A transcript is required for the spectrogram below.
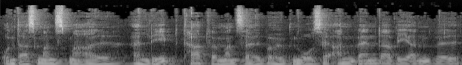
und dass man es mal erlebt hat, wenn man selber Hypnoseanwender werden will.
